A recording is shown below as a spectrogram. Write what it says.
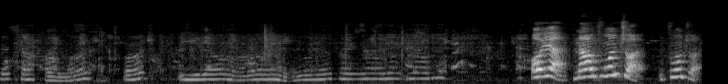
It's time for lunch. Lunch. Eat a lot of everything. Oh yeah, now it's one shot. It's one shot.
